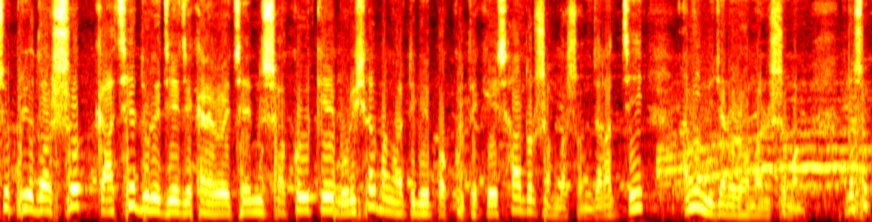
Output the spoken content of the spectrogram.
সুপ্রিয় দর্শক, কাছে দূরে যে যেখানে রয়েছেন সকলকে বরিশাল বাংলা টিভির পক্ষ থেকে সাদর সম্ভাষণ জানাচ্ছি আমি মিজানুর রহমান সুমন। দর্শক,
